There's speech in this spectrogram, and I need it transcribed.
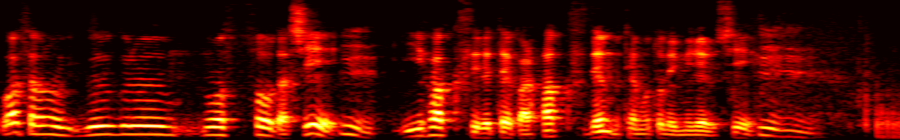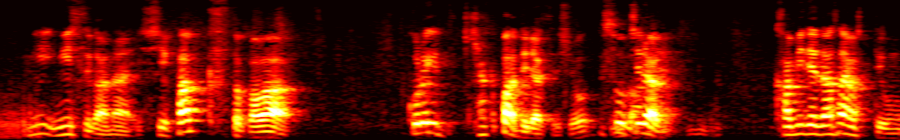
はその Google もそうだしう、ん。eFAX 入れてるからファックス全部手元で見れるしうんうんミミスがないしファックスとかはこれ100%出るやつでしょ？そうだね。ちら紙で出さなくてもこ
